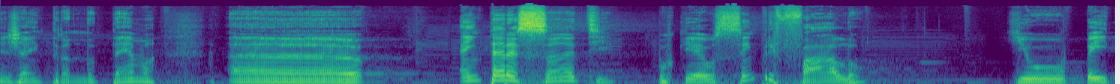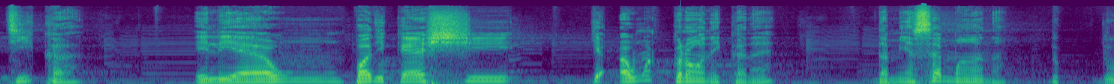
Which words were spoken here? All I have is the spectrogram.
já entrando no tema, uh, é interessante porque eu sempre falo que o Peitica ele é um podcast que é uma crônica, né? Da minha semana, do, do,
